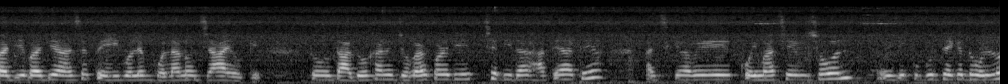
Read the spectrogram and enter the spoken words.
বাজিয়ে বাজিয়ে আসে তো এই বলে ভোলানো যায় ওকে। তো দাদু ওখানে জোগাড় করে দিয়েছে দিদার হাতে হাতে। আজকে হবে কই মাছের ঝোল, ওই যে পুকুর থেকে ধরলো,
